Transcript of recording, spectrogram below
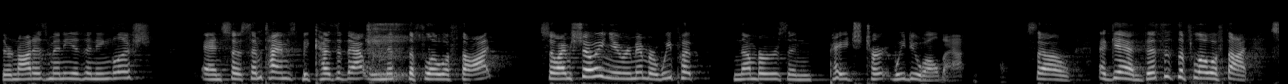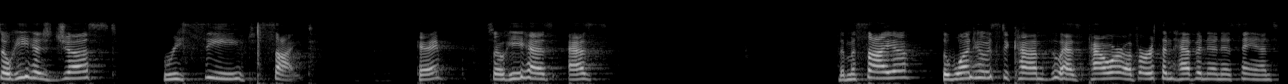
they're not as many as in English. And so sometimes because of that, we miss the flow of thought. So I'm showing you, remember, we put numbers and page turn, we do all that. So again, this is the flow of thought. So he has just received sight. Okay? So he has, as the Messiah, the one who is to come, who has power of earth and heaven in his hands,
